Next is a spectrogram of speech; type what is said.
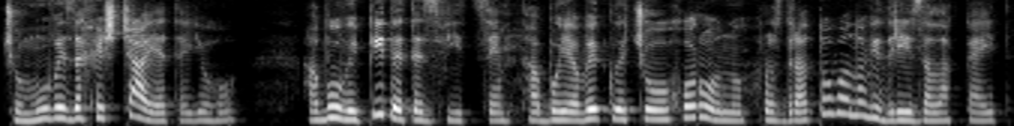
Чому ви захищаєте його? Або ви підете звідси, або я викличу охорону, роздратовано відрізала Кейт.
